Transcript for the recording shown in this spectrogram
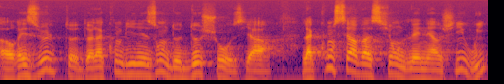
résulte de la combinaison de deux choses. Il y a la conservation de l'énergie, oui,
